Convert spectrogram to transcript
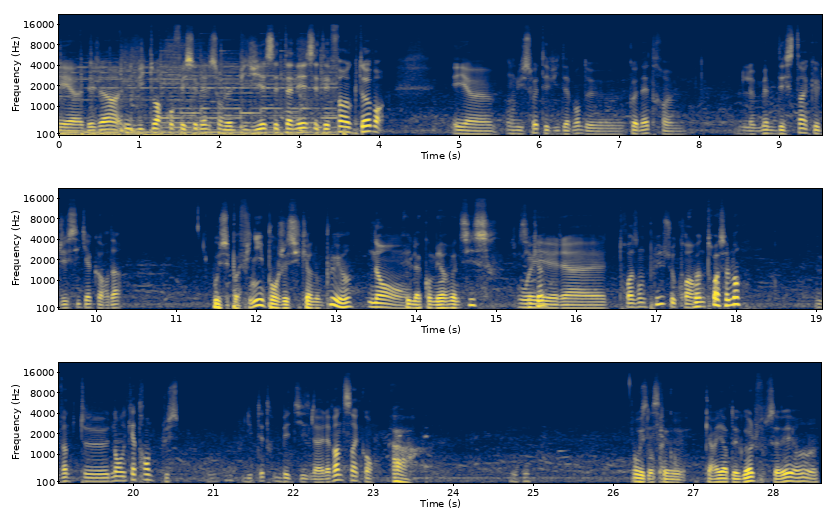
Et euh, déjà une victoire professionnelle sur le LPGA cette année, c'était fin octobre. Et euh, on lui souhaite évidemment de connaître euh, le même destin que Jessica Corda. Oui, c'est pas fini pour Jessica non plus. Hein. Non, Il a combien 26 oui, Jessica elle a 3 ans de plus, je crois. 23 seulement 20, euh, non, 4 ans de plus. Je dis peut-être une bêtise là, elle a 25 ans. Ah. Oui, c'est donc euh, carrière de golf, vous savez. hein.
